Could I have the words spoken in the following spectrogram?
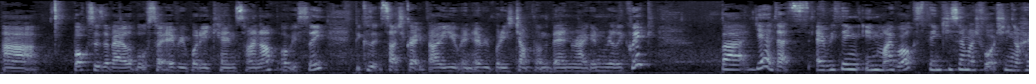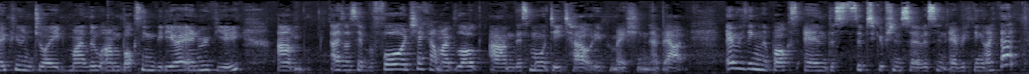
uh, boxes available so everybody can sign up, obviously, because it's such great value and everybody's jumped on the bandwagon really quick. But yeah, that's everything in my box. Thank you so much for watching. I hope you enjoyed my little unboxing video and review. Um, as I said before, check out my blog. Um, there's more detailed information about everything in the box and the subscription service and everything like that.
